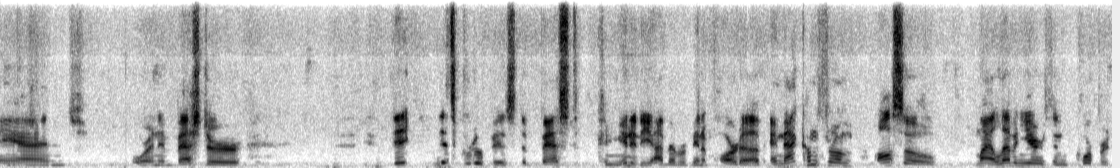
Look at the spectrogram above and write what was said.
and or an investor, this group is the best community I've ever been a part of. And that comes from also my 11 years in corporate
